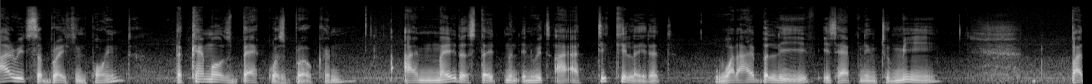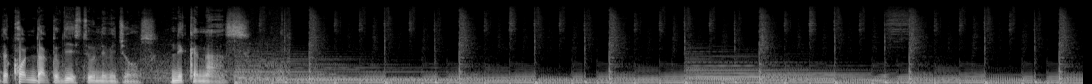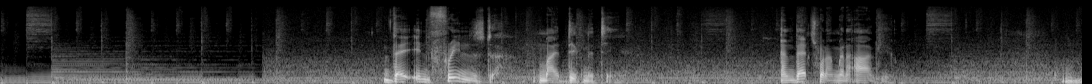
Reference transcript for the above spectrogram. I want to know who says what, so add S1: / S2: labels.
S1: I reached a breaking point. The camel's back was broken. I made a statement in which I articulated what I believe is happening to me by the conduct of these two individuals, Nick and Naas. They infringed my dignity. And that's what I'm going to argue.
